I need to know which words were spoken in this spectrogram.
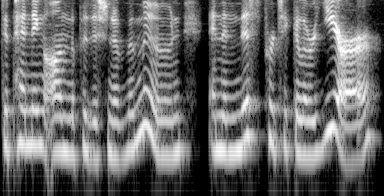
depending on the position of the moon. And in this particular year,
